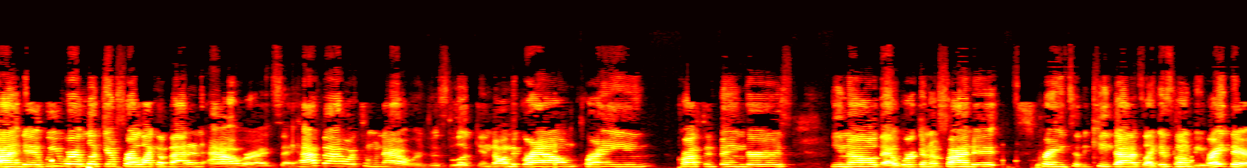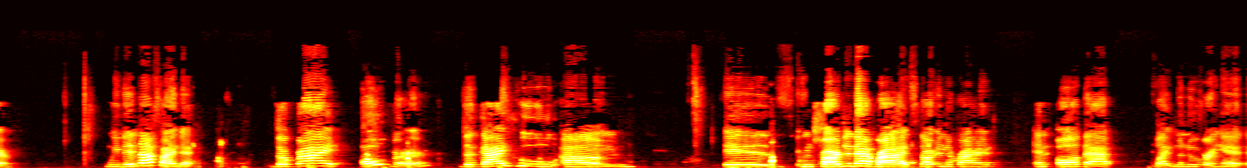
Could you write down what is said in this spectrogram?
find it. We were looking for like about an hour, I'd say, half hour to an hour, just looking on the ground, praying, crossing fingers, you know, that we're gonna find it, praying to the key gods, like it's gonna be right there. We did not find it. The ride over, the guy who um is in charge of that ride, starting the ride and all that, like maneuvering it,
